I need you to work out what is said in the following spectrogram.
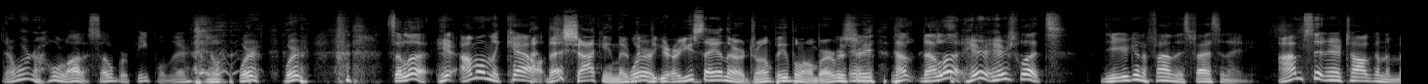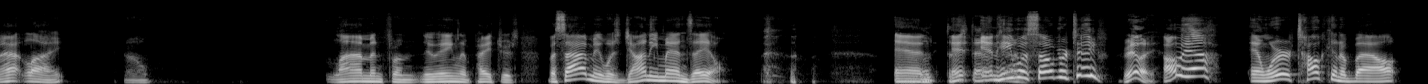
there weren't a whole lot of sober people there. You know, we're we're so look here. I'm on the couch. that's shocking. Are you saying there are drunk people on Bourbon Yeah. Street? Now, now look here. Here's what's you're going to find this fascinating. I'm sitting there talking to Matt Light, you know, lineman from New England Patriots. Beside me was Johnny Manziel, and and, and he was sober too. Really? Oh yeah, and we're talking about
